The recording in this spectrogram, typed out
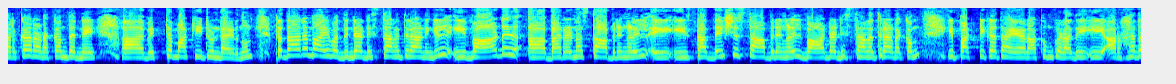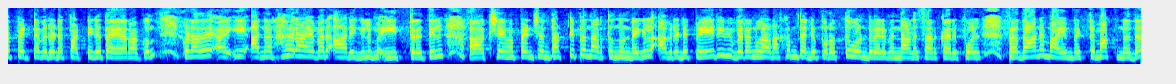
സർക്കാർ അടക്കം തന്നെ വ്യക്തമാക്കിയിട്ടുണ്ടായിരുന്നു. പ്രധാനമായും അതിന്റെ അടിസ്ഥാനത്തിലാണെങ്കിൽ ഈ വാർഡ് ഭരണ സ്ഥാപനങ്ങളിൽ ഈ- തദ്ദേശ സ്ഥാപനങ്ങളിൽ വാർഡ് അടിസ്ഥാനത്തിലടക്കം ഈ പട്ടിക തയ്യാറാക്കും. കൂടാതെ ഈ അർഹതപ്പെട്ടവരുടെ പട്ടിക തയ്യാറാക്കും. കൂടാതെ ഈ അനർഹരായവർ ആരെങ്കിലും ഈ ഇത്തരത്തിൽ ക്ഷേമ പെൻഷൻ തട്ടിപ്പ് നടത്തുന്നുണ്ടെങ്കിൽ അവരുടെ പേര് വിവരങ്ങളടക്കം തന്നെ പുറത്തു കൊണ്ടുവരുമെന്നാണ് സർക്കാർ ഇപ്പോൾ പ്രധാനമായും വ്യക്തമാക്കുന്നത്.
